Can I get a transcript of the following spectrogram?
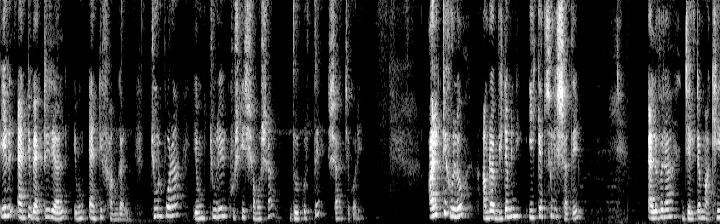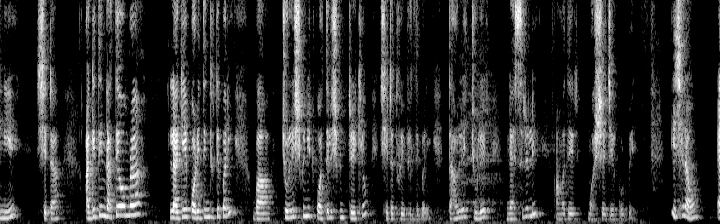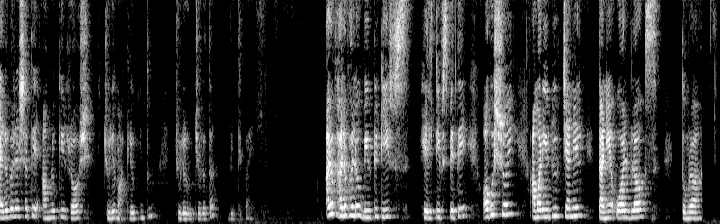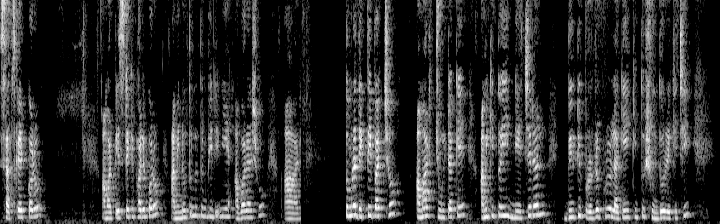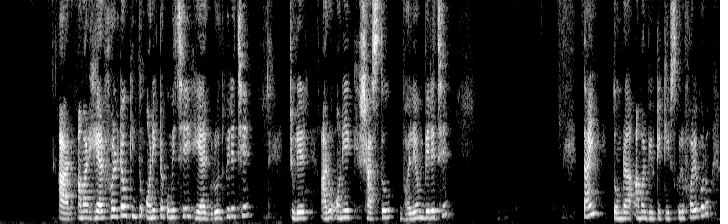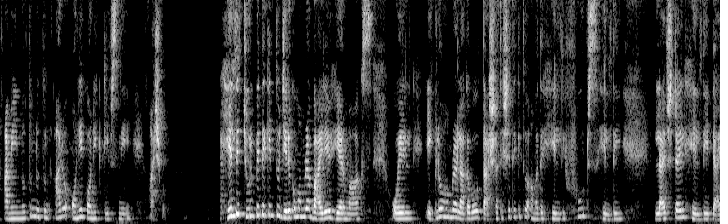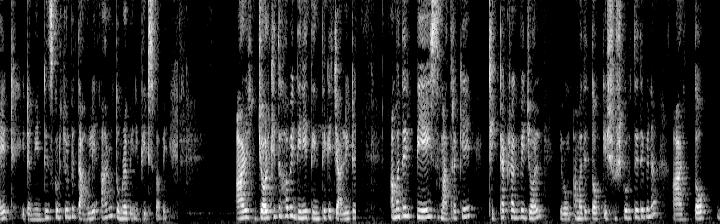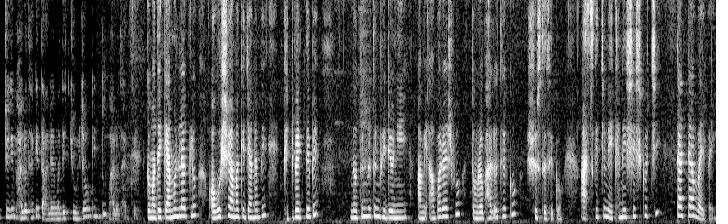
এর অ্যান্টিব্যাকটেরিয়াল এবং অ্যান্টিফাঙ্গাল চুল পড়া এবং চুলের খুশকির সমস্যা দূর করতে সাহায্য করে। আরেকটি হলো আমরা ভিটামিন ই ক্যাপসুলের সাথে অ্যালোভেরা জেলটা মাখিয়ে নিয়ে সেটা আগের দিন রাতেও আমরা লাগিয়ে পরের দিন ধুতে পারি বা চল্লিশ মিনিট, পঁয়তাল্লিশ মিনিট রেখেও সেটা ধুয়ে ফেলতে পারি। তাহলে চুলের ন্যাচারালি আমাদের ময়শ্চারাইজার করবে। এছাড়াও অ্যালোভেরার সাথে আমলকির রস চুলে মাখলেও কিন্তু চুলের উজ্জ্বলতা বৃদ্ধি পায়। আরও ভালো ভালো বিউটি টিপস, হেলথ টিপস পেতে অবশ্যই আমার YouTube channel Tania world blogs তোমরা সাবস্ক্রাইব করো। আমার পেজটাকে ফলো করো। আমি নতুন নতুন ভিডিও নিয়ে আবার আসব। আর তোমরা দেখতেই পাচ্ছ, আমার চুলটাকে আমি কিন্তু এই ন্যাচারাল বিউটি প্রোডাক্টগুলো লাগিয়েই কিন্তু সুন্দর রেখেছি। আর আমার হেয়ার ফলটাও কিন্তু অনেকটা কমেছে হেয়ার গ্রোথ বেড়েছে। চুলের আরও অনেক স্বাস্থ্য ভলিউম বেড়েছে। তাই তোমরা আমার বিউটি টিপসগুলো ফলো করো। আমি নতুন নতুন আরও অনেক অনেক টিপস নিয়ে আসব। হেলদি চুল পেতে কিন্তু যেরকম আমরা বাইরে হেয়ার মাস্ক অয়েল এগুলো আমরা লাগাবো, তার সাথে সাথে কিন্তু আমাদের healthy foods healthy lifestyle healthy diet এটা মেনটেন্স করে চলবে, তাহলে আরও তোমরা বেনিফিটস পাবে। আর জল খেতে হবে দিনে তিন থেকে চার লিটার আমাদের পিএইচ মাত্রাকে ঠিকঠাক রাখবে জল এবং আমাদের ত্বককে শুষ্ক হতে দেবে না। আর ত্বক যদি ভালো থাকে, তাহলে আমাদের চুলটাও কিন্তু ভালো থাকবে। তোমাদের কেমন লাগল? অবশ্যই আমাকে জানাবে ফিডব্যাক দেবে। নতুন নতুন ভিডিও নিয়ে আমি আবার আসব। তোমরা ভালো থেকো, সুস্থ থেকো। আজকের জন্য এখানেই শেষ করছি। Tata bye bye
